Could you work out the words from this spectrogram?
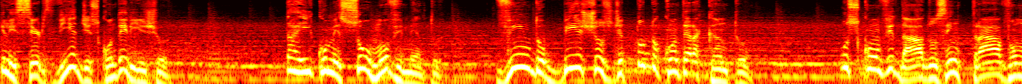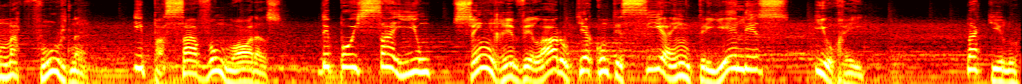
que lhe servia de esconderijo. Daí começou o movimento, vindo bichos de tudo quanto era canto. Os convidados entravam na furna e passavam horas. Depois saíam sem revelar o que acontecia entre eles e o rei. Naquilo,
